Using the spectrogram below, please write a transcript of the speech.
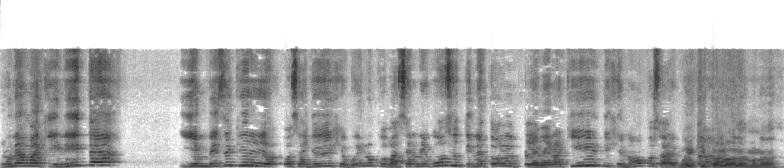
una maquinita y en vez de que, o sea, yo dije, bueno, pues va a ser negocio, tiene todo el plebero aquí. Dije, no, pues a ver Le quitó lo de las monedas.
